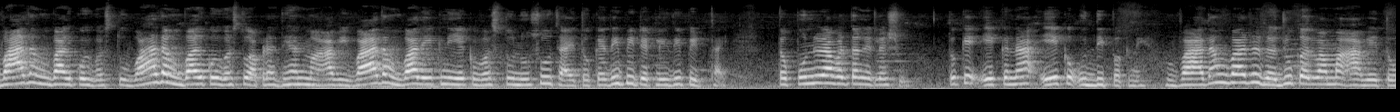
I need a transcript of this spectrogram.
વારંવાર કોઈ વસ્તુ, વારંવાર કોઈ વસ્તુ આપણા ધ્યાનમાં આવી, વારંવાર એકની એક વસ્તુનું શું થાય તો કે રિપીટ એટલી રિપીટ થાય. તો પુનરાવર્તન એટલે શું? તો કે એકના એક ઉદ્દીપકને વારંવાર રજૂ કરવામાં આવે તો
